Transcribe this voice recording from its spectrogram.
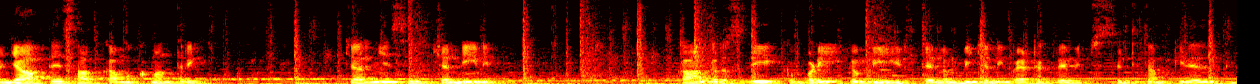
ਪੰਜਾਬ ਦੇ ਸਾਬਕਾ ਮੁੱਖ ਮੰਤਰੀ ਚਰਨਜੀਤ ਸਿੰਘ ਚੰਨੀ ਨੇ ਕਾਂਗਰਸ ਦੀ ਇੱਕ ਬੜੀ ਗੰਭੀਰ ਤੇ ਲੰਬੀ ਚੱਲੀ ਬੈਠਕ ਦੇ ਵਿੱਚ ਸਿੱਧੀ ਧਮਕੀ ਦੇ ਦਿੱਤੀ।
